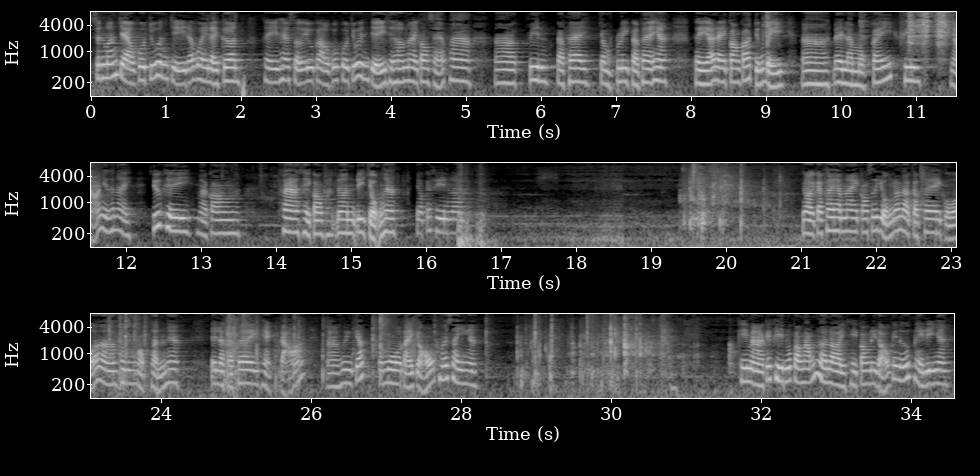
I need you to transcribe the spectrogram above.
Xin mến chào cô chú anh chị đã quay lại kênh. Thì theo sự yêu cầu của cô chú anh chị thì hôm nay con sẽ pha à, phin cà phê cho một ly cà phê ha. Thì ở đây con có chuẩn bị à, đây là một cái phin nhỏ như thế này. Trước khi mà con pha thì con nên đi trụng ha cho cái phin lên. Rồi cà phê hôm nay con sử dụng đó là cà phê của à, Hưng Ngọc Thịnh ha. Đây là cà phê hạt đỏ à, nguyên chất con mua tại chỗ mới xay nha. Khi mà cái phin của con nóng lên rồi thì con đi đổ cái nước này đi nha.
